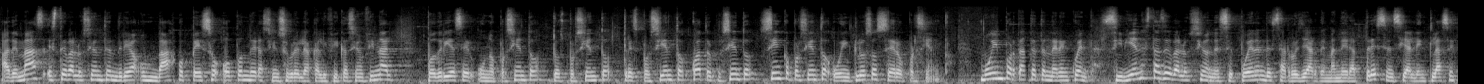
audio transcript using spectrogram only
Además, esta evaluación tendría un bajo peso o ponderación sobre la calificación final. Podría ser 1%, 2%, 3%, 4%, 5% o incluso 0%. Muy importante tener en cuenta, si bien estas evaluaciones se pueden desarrollar de manera presencial en clase,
